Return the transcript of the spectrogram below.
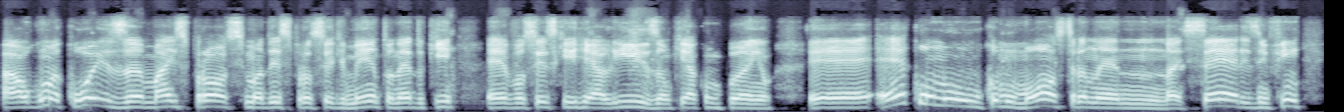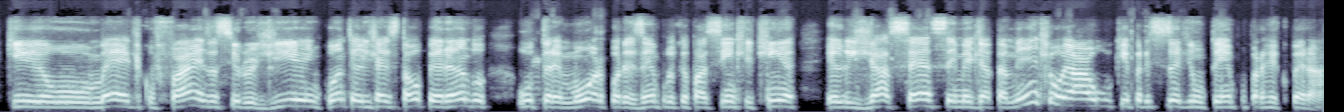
a, alguma coisa mais próxima desse procedimento, né, do que é, vocês que realizam, que acompanham. É, é como, como mostra né, nas séries, enfim, que o médico faz a cirurgia enquanto ele já está operando o tremor, por exemplo, que o paciente tinha, ele já cessa imediatamente ou é algo que precisa de um tempo para recuperar?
